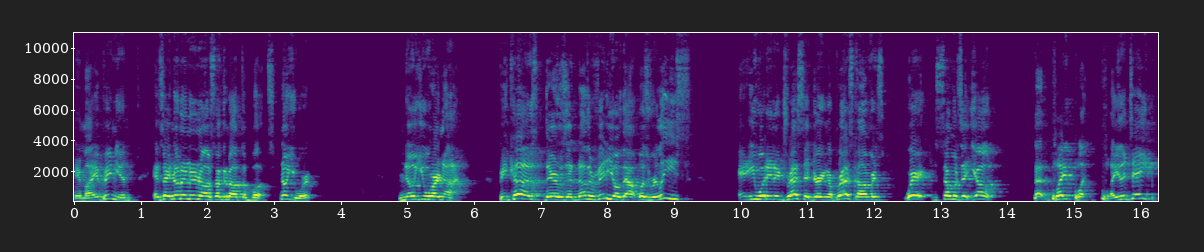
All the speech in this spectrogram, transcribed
in my opinion, and say, no, no, no, no, I was talking about the books. No, you weren't. No, you were not. Because there was another video that was released and he wouldn't address it during a press conference where someone said, yo, play, play, play the tape.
